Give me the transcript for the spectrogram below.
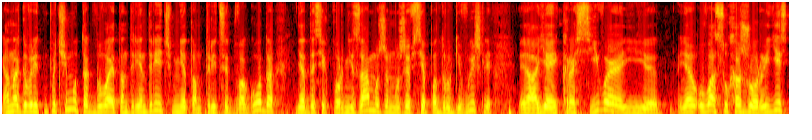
она говорит, ну почему так бывает, Андрей Андреевич, мне там 32 года, я до сих пор не замужем, уже все подруги вышли, а я и красивая, и я, у вас ухажеры есть?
